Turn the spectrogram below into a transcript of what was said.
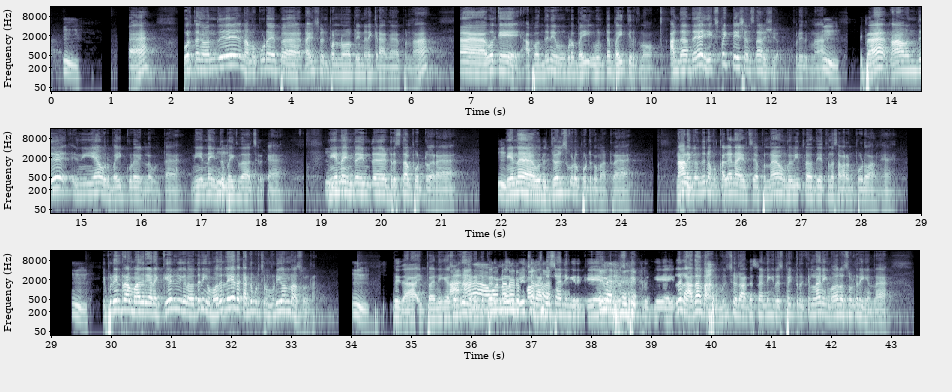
ஒருத்தங்க வந்து நம்ம கூட இப்ப டைம் ஸ்பெண்ட் பண்ணணும் அப்படின்னு நினைக்கிறாங்க அப்படின்னா ஓகே. அப்போ வந்து நீ உன் கூட பைக் உன்கிட்ட பைக் இருக்கணும். அந்த அந்த எக்ஸ்பெக்டேஷன்ஸ் தான் விஷயம். புரியுதுங்களா? இப்ப நான் வந்து நீ ஏன் ஒரு பைக் கூட இல்லை உன்கிட்ட? நீ என்ன இந்த பைக் தான் வச்சிருக்க? நீ என்ன இந்த இந்த ட்ரெஸ் தான் போட்டு வர. நீ என்ன ஒரு ஜுவல்ஸ் கூட போட்டுக்க மாட்ற? நாளைக்கு வந்து நம்ம கல்யாணம் ஆயிடுச்சு அப்படின்னா உங்க வீட்ல வந்து எத்தனை சவரன் போடுவாங்க? இப்படின்ற மாதிரியான கேள்விகளை வந்து நீங்க முதல்லயே அதை கண்டுபிடிச்சிட முடியும்னு நான் சொல்றேன். புரியுதா? இப்ப நீங்க சொல்றீங்க ரெண்டு பேருக்கும் மியூச்சுவல்? அண்டர்ஸ்டாண்டிங் இருக்கு இல்ல. ரெஸ்பெக்ட் இருக்கு. இல்ல இல்ல அதான் தான் மியூச்சுவல் அண்டர்ஸ்டாண்டிங் ரெஸ்பெக்ட் இருக்குன்னா நீங்க முதல்ல சொல்றீங்கல்ல.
